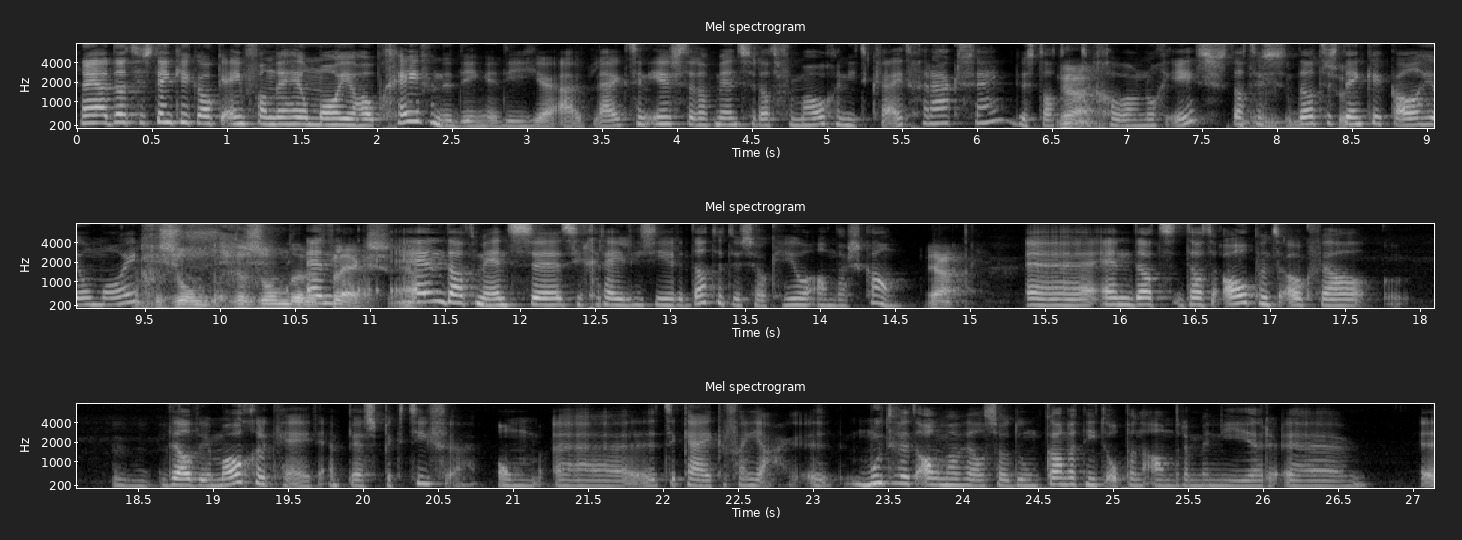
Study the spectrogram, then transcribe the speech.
nou ja, dat is denk ik ook een van de heel mooie hoopgevende dingen die hieruit blijkt. Ten eerste dat mensen dat vermogen niet kwijtgeraakt zijn. Dus dat het er gewoon nog is. Dat is, dat is denk ik al heel mooi. Een gezond, gezonde reflex. En, en dat mensen zich realiseren dat het dus ook heel anders kan. Ja. Uh, en dat, dat opent ook wel, wel weer mogelijkheden en perspectieven om uh, te kijken van ja, uh, moeten we het allemaal wel zo doen? Kan het niet op een andere manier? Uh,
